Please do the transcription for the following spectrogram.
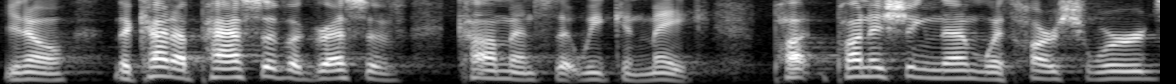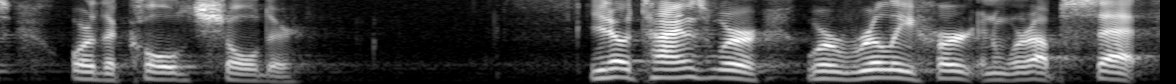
You know, the kind of passive aggressive comments that we can make, punishing them with harsh words or the cold shoulder. You know, times where we're really hurt and we're upset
